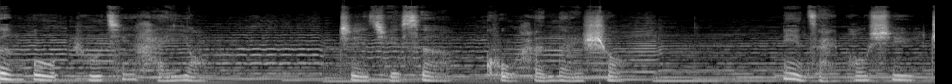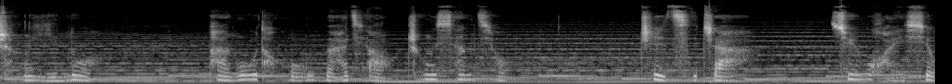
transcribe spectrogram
更不如今还有知绝色。苦寒难受，念载包虚成一诺。盼乌头马脚终相救。至此札，君怀袖。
